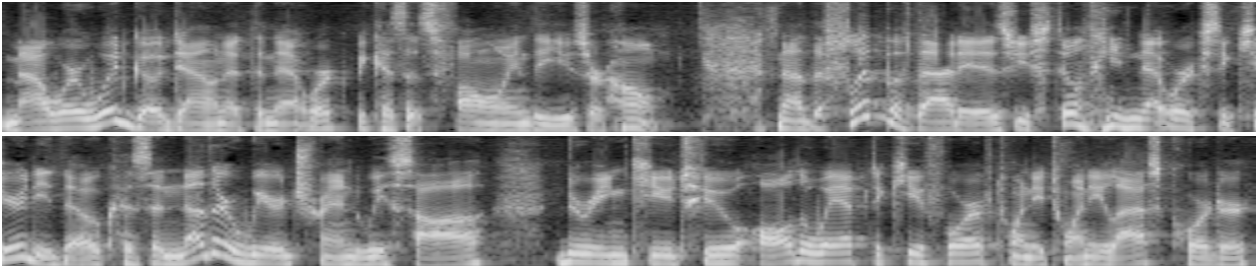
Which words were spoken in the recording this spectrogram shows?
malware would go down at the network because it's following the user home. Now, the flip of that is you still need network security, though, because another weird trend we saw during Q2 all the way up to Q4 of 2020, last quarter,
